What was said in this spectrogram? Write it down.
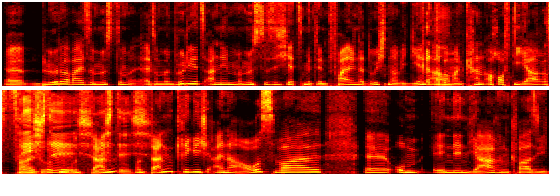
äh, blöderweise müsste man, also man würde jetzt annehmen, man müsste sich jetzt mit den Pfeilen da durch navigieren, Genau. aber man kann auch auf die Jahreszahl Richtig, drücken und dann, richtig. und dann kriege ich eine Auswahl, äh, um in den Jahren quasi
